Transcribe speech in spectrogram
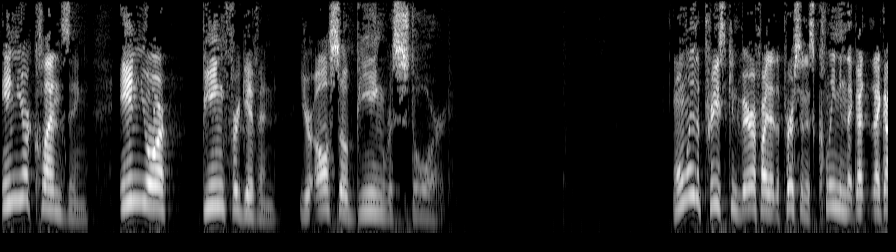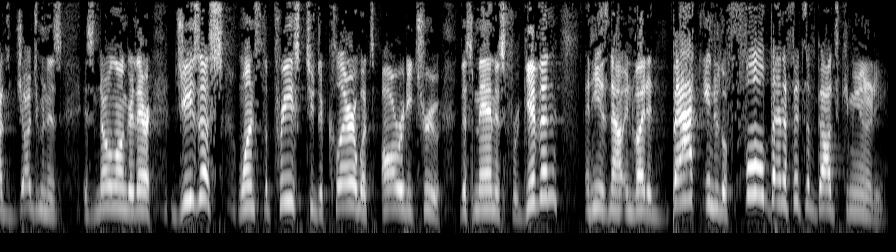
in your cleansing, in your being forgiven, you're also being restored. Only the priest can verify that the person is clean, that, God, that God's judgment is, is no longer there. Jesus wants the priest to declare what's already true. This man is forgiven, and he is now invited back into the full benefits of God's community.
